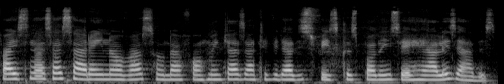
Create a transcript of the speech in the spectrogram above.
faz-se necessária a inovação da forma em que as atividades físicas podem ser realizadas,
